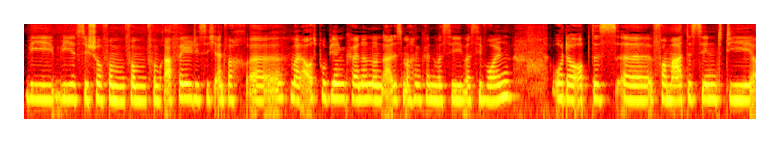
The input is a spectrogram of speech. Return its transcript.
wie, wie jetzt die Show vom, vom, vom Raphael, die sich einfach äh, mal ausprobieren können und alles machen können, was sie, was sie wollen. Oder ob das äh, Formate sind, die äh,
